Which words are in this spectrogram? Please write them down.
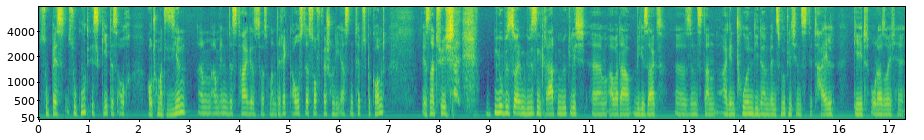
so, best, so gut es geht, das auch automatisieren ähm, am Ende des Tages, dass man direkt aus der Software schon die ersten Tipps bekommt. Ist natürlich nur bis zu einem gewissen Grad möglich, ähm, aber da, wie gesagt, äh, sind es dann Agenturen, die dann, wenn es wirklich ins Detail geht oder solche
